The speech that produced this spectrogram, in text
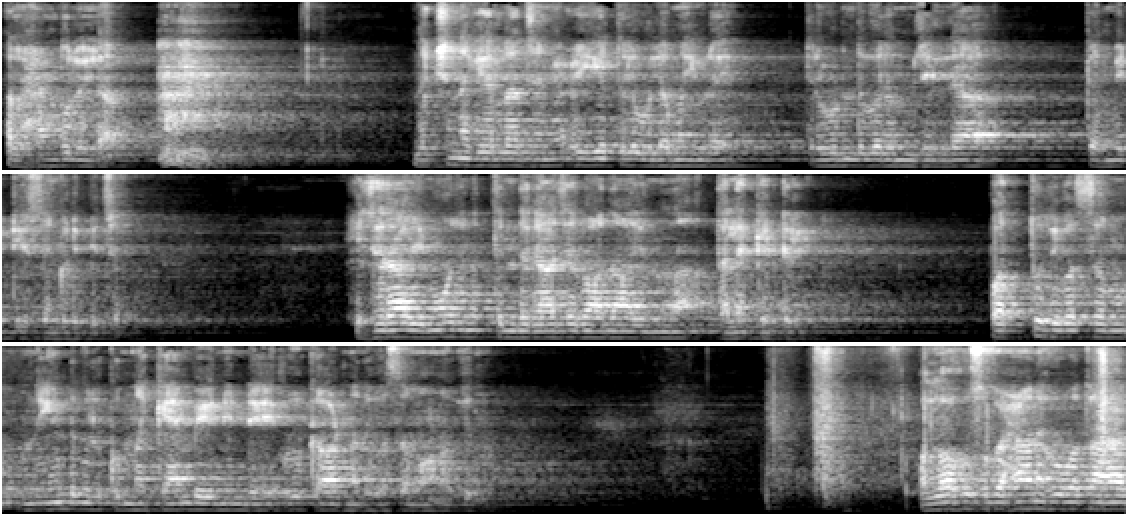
الحمد لله ദക്ഷിണ കേരള ജമിയത്തുൽ ഉലമയുടെ തിരുവനന്തപുരം ജില്ലാ കമ്മിറ്റി സംഘടിപ്പിച്ച ഹിജറ വിമോചനത്തിൻ്റെ രാജപാത എന്ന തലക്കെട്ടിൽ പത്തു ദിവസം നീണ്ടു നിൽക്കുന്ന ക്യാമ്പയിനിന്റെ ഉദ്ഘാടന ദിവസമാണ് ഇന്ന്. അള്ളാഹു സുബഹാനുഭവത്താല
